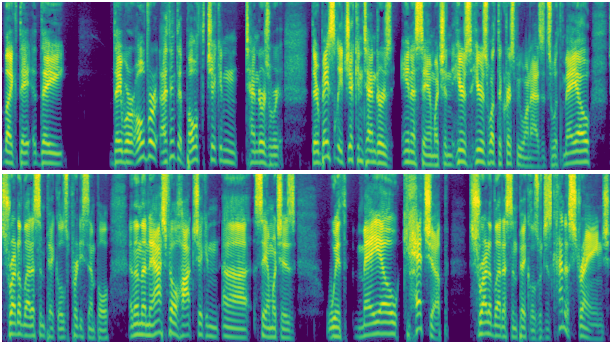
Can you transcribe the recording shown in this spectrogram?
like they they they were over i think that both chicken tenders were they're basically chicken tenders in a sandwich and here's here's what the crispy one has. It's with mayo shredded lettuce and pickles pretty simple. And then the nashville hot chicken uh sandwiches with mayo ketchup shredded lettuce and pickles which is kind of strange.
